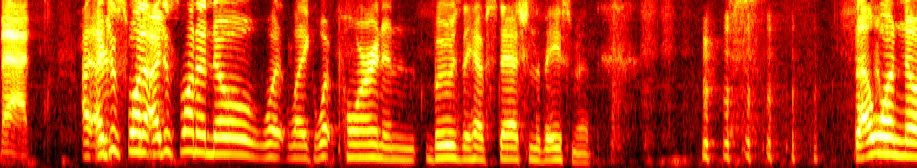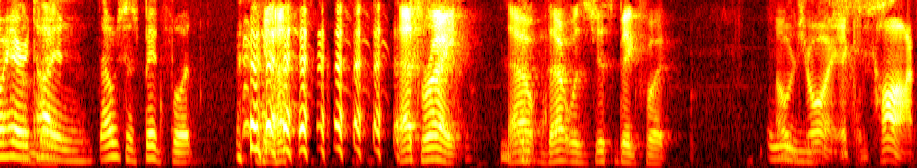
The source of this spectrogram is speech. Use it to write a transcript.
that. I, I just want to. I just want to know what like what porn and booze they have stashed in the basement. That one, no Harry Someday. Titan. That was just Bigfoot. Yeah, that's right. That that was just Bigfoot. Oh joy, it can talk.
